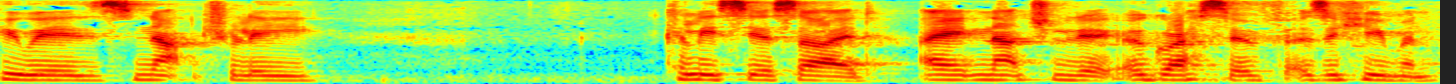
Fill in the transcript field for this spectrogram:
who is naturally Khaleesi aside, I ain't naturally aggressive as a human.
